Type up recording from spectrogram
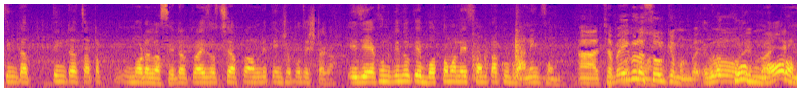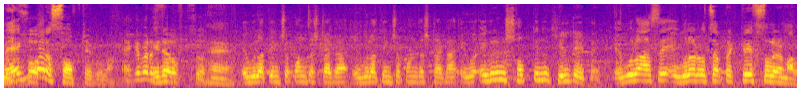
তিনটা তিনটা চারটা মডেল আছে। এটার প্রাইস হচ্ছে আপনার অনলি তিনশো পঁচিশ টাকা। এই যে এখন কিন্তু বর্তমানে এই ফর্মটা খুব রানিং ফর্ম আচ্ছা ভাই এগুলো সোল কেমন ভাই? এগুলো খুব নরম একবারে সফট এগুলো। একেবারে। হ্যাঁ এগুলো তিনশো পঞ্চাশ টাকা এগুলো তিনশো পঞ্চাশ টাকা এগুলো এগুলো সব কিন্তু হিল টাইপের এগুলো আছে এগুলোর হচ্ছে আপনার ক্রেপ সোলের মাল।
